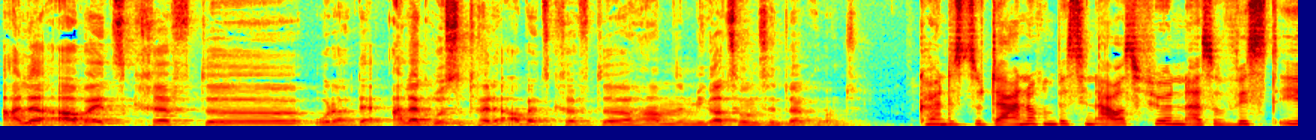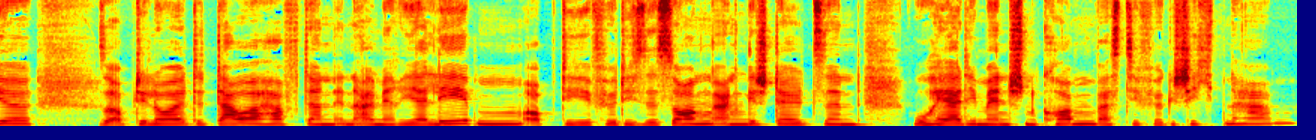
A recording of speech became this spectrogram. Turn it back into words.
alle Arbeitskräfte oder der allergrößte Teil der Arbeitskräfte haben einen Migrationshintergrund. Könntest du da noch ein bisschen ausführen? Also wisst ihr, also ob die Leute dauerhaft dann in Almeria leben, ob die für die Saison angestellt sind, woher die Menschen kommen, was die für Geschichten haben?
